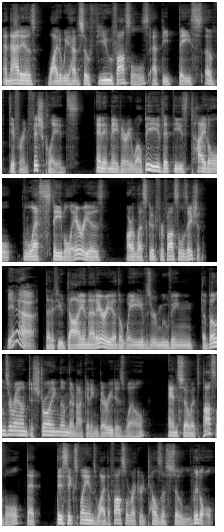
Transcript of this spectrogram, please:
and that is why do we have so few fossils at the base of different fish clades? And it may very well be that these tidal, less stable areas are less good for fossilization. yeah, That if you die in that area, the waves are moving the bones around, destroying them, they're not getting buried as well. And so it's possible that this explains why the fossil record tells us so little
